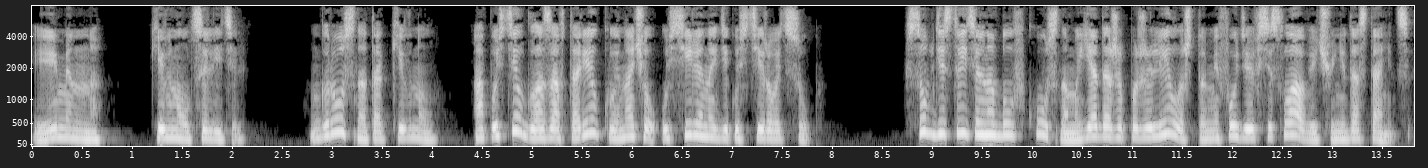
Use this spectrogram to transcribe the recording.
«Именно», — кивнул целитель. Грустно так кивнул, опустил глаза в тарелку и начал усиленно дегустировать суп. Суп действительно был вкусным, и я даже пожалела, что Мефодию Всеславовичу не достанется.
